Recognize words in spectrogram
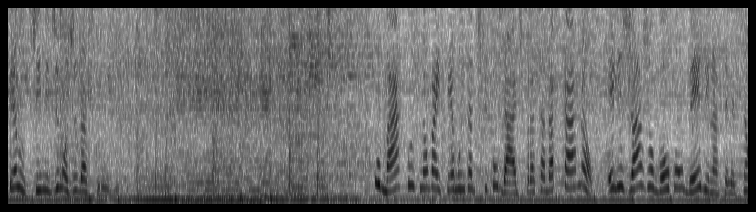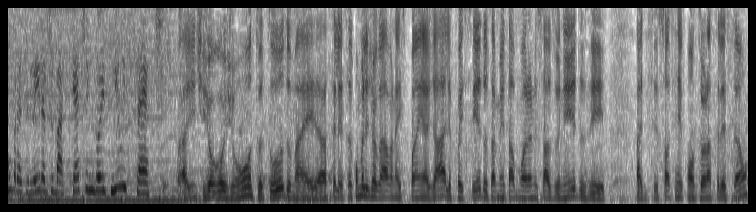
pelo time de Mogi das Cruzes. O Marcos não vai ter muita dificuldade para se adaptar, não. Ele já jogou com o Baby na seleção brasileira de basquete em 2007. A gente jogou junto, tudo, mas a seleção, como ele jogava na Espanha já, ele foi cedo, também estava morando nos Estados Unidos e a gente só se reencontrou na seleção.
